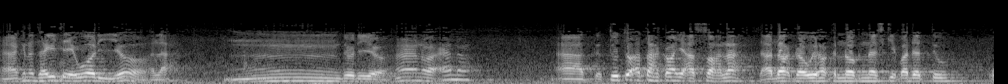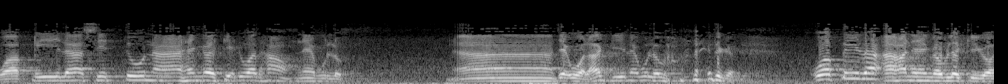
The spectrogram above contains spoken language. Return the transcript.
Ah, kena cari cewek dia lah. Hmm, tu dia. Ha, nak anu. Ha tu tutup atas kau ya asah lah. Tak ada gawe hak kena-kena sikit pada tu. Wa qila situna hingga sikit dua tahun. Ni bulu. Ha cek lagi ni bulu. Itu ke? Wa qila ah ni hingga boleh kira.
